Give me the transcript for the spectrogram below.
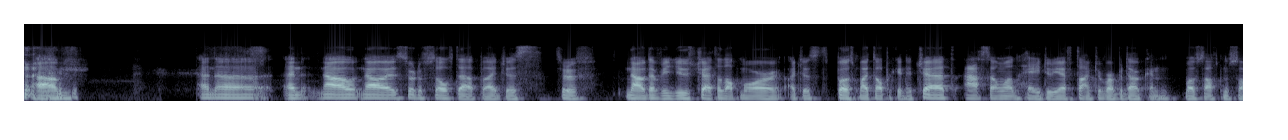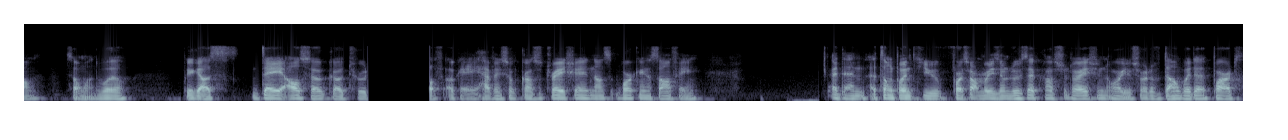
Um, and uh, and now now I sort of solved that by just sort of now that we use chat a lot more, I just post my topic in the chat, ask someone, hey, do you have time to rubber duck? And most often some someone will, because they also go through of okay having some concentration on working on something. And then at some point you for some reason lose that concentration or you're sort of done with a part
